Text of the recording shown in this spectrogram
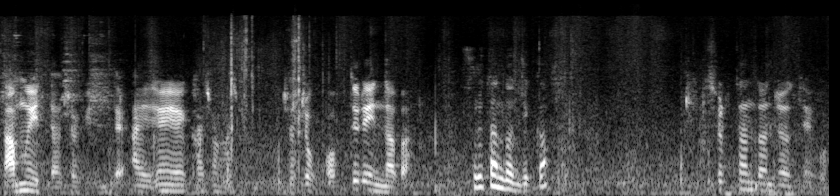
나무에 있다 저기. 근데 아니 예, 예, 가져 가져. 저쪽 엎드려 있나봐. 수류탄 던질까? 술탄 던져도 되고.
